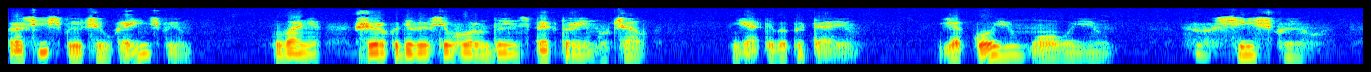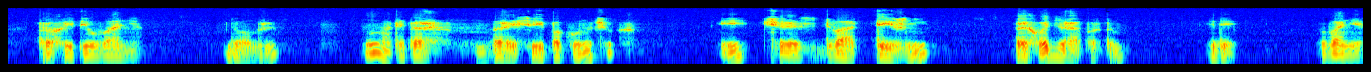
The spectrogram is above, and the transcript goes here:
Російською чи українською? Ваня широко дивився вгору до інспектора і мовчав. Я тебе питаю, якою мовою? Російською, прохрипів Ваня. Добре. Ну, а тепер бери свій пакуночок і через два тижні приходь з рапортом. Іди. Ваня,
